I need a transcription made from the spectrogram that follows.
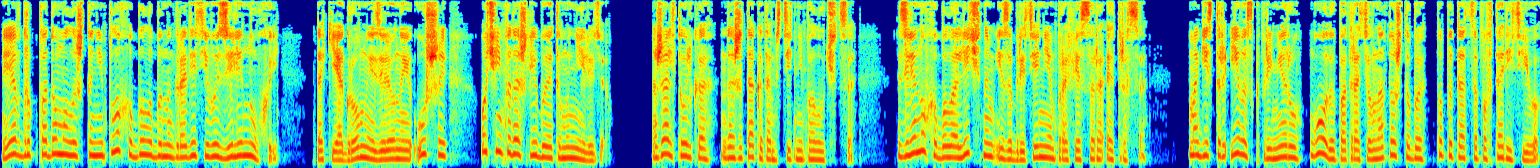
я вдруг подумала, что неплохо было бы наградить его зеленухой — Такие огромные зеленые уши очень подошли бы этому нелюдю. Жаль только, даже так отомстить не получится. Зеленуха была личным изобретением профессора Этроса. Магистр Ивас, к примеру, годы потратил на то, чтобы попытаться повторить его,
